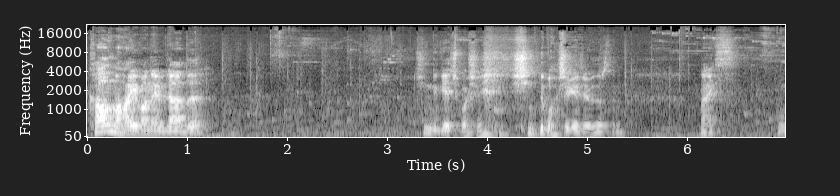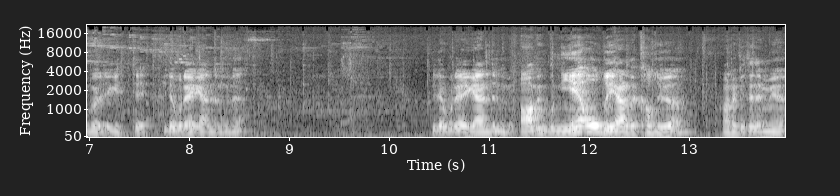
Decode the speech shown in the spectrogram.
Kalma hayvan evladı. Şimdi geç başa. Şimdi başa geçebilirsin. Nice. Bu böyle gitti. Bir de buraya geldim mi? Bir de buraya geldim mi? Abi bu niye olduğu yerde kalıyor? Hareket edemiyor.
